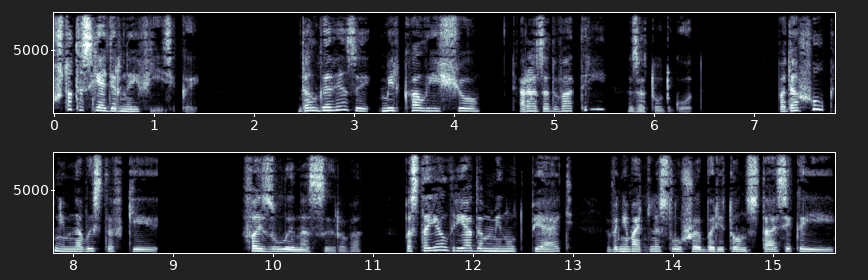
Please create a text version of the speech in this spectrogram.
что-то с ядерной физикой. Долговязый мелькал еще раза два-три за тот год. Подошел к ним на выставке Файзулы Насырова, постоял рядом минут пять, внимательно слушая баритон Стасика, и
